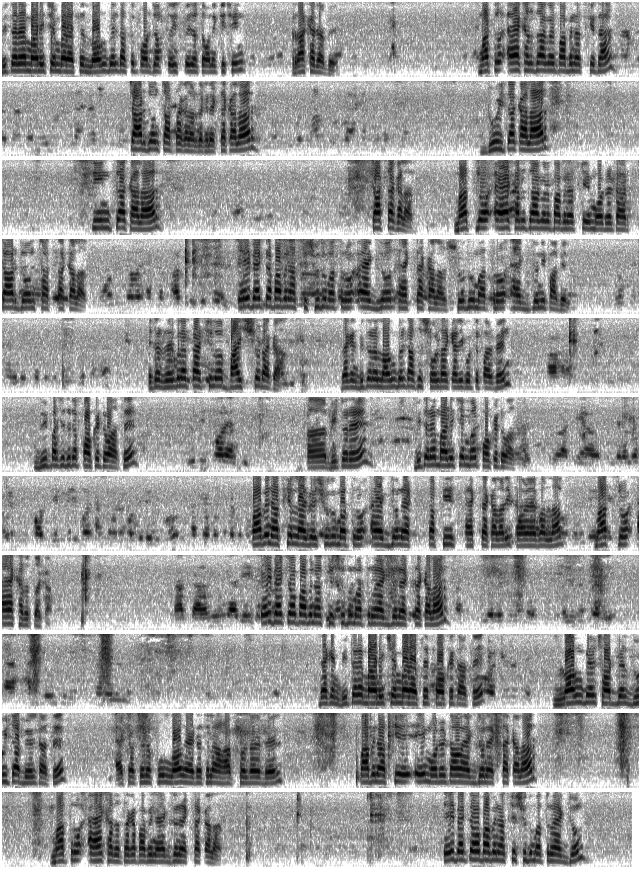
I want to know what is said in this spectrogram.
ভিতরে মানি চেম্বার আছে, লং বেল্ট আছে, পর্যাপ্ত স্পেস আছে, অনেক কিছুই রাখা যাবে। মাত্র এক হাজার টাকা করে পাবেন আজকে এটা। চারজন চারটা কালার, দেখেন একটা কালার, দুইটা কালার। তিনটা কালার, চারটা কালার। মাত্র এক হাজার টাকা করে পাবেন আজকে মডেলটার চারজন চারটা কালার। এই ব্যাগটা পাবেন আজকে শুধুমাত্র একজন একটা কালার, শুধুমাত্র একজনই পাবেন। এটার রেগুলার প্রাইস ছিল বাইশশো টাকা। দেখেন, ভিতরে লং বেল্ট আছে শোল্ডার ক্যারি করতে পারবেন। দুই পাশে দুটো পকেটও আছে। ভিতরে ভিতরে মানি চেম্বার পকেটও আছে। পাবেন আজকের লাইভে শুধুমাত্র একজন একটা পিস একটা কালারই ফর এভার লাভ মাত্র এক হাজার টাকা। এই ব্যাগটাও পাবেন আজকে শুধুমাত্র একজন একটা কালার দেখেন, ভিতরে মানি চেম্বার আছে পকেট আছে লং বেল্ট শর্ট বেল্ট দুইটা বেল্ট আছে। একটা হচ্ছে ফুল লং একটা হচ্ছে হাফ শোল্ডারের বেল্ট পাবেন আজকে এই মডেলটাও একজন একটা কালার মাত্র এক হাজার টাকা পাবেন একজন একটা কালার এই ব্যাগটাও পাবেন আজকে শুধুমাত্র একজন।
